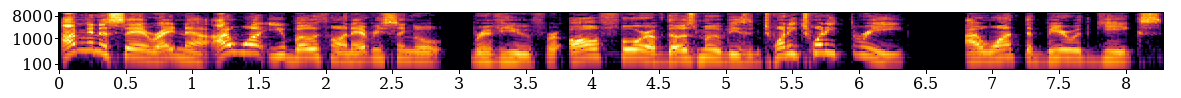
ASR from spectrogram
I'm going to say it right now. I want you both on every single review for all four of those movies in 2023. I want the Beer with Geeks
